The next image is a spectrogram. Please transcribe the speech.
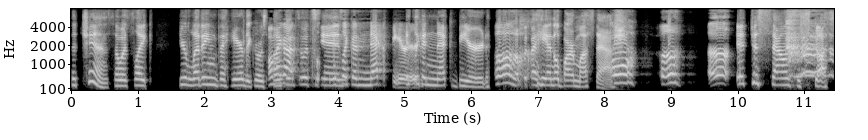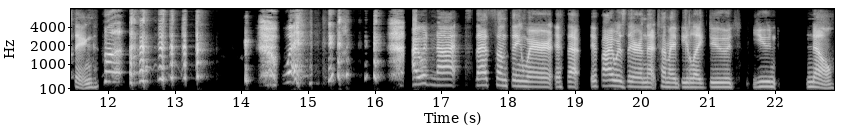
the chin, so it's like you're letting the hair that grows. oh my god! So it's it's like a neck beard. it's like a neck beard ugh, with a handlebar mustache. ugh, ugh, ugh. It just sounds disgusting. what? I would not. That's something where if that if I was there in that time, I'd be like, dude, you no.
